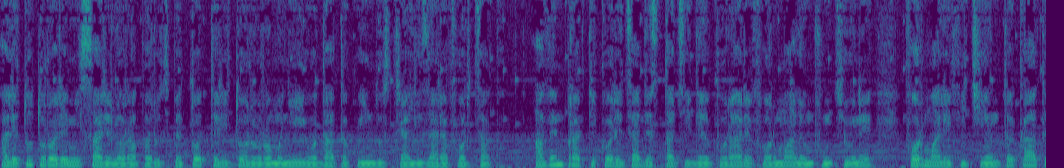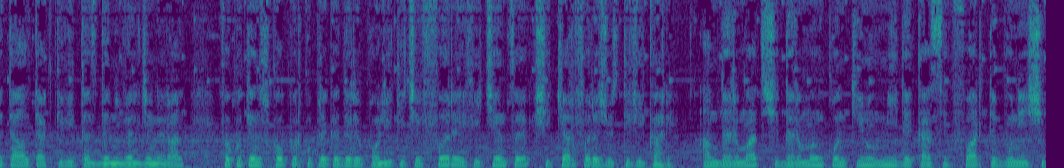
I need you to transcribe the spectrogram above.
ale tuturor emisarilor apăruți pe tot teritoriul României odată cu industrializarea forțată. Avem practic o rețea de stații de epurare formală în funcțiune, formal eficientă, ca atâtea alte activități de nivel general, făcute în scopuri cu precădere politice, fără eficiență și chiar fără justificare. Am dărâmat și dărâmăm continuu mii de case, foarte bune și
